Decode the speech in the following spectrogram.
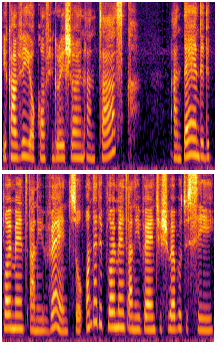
you can view your configuration and task and then the deployment and event. So under deployment and event you should be able to see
